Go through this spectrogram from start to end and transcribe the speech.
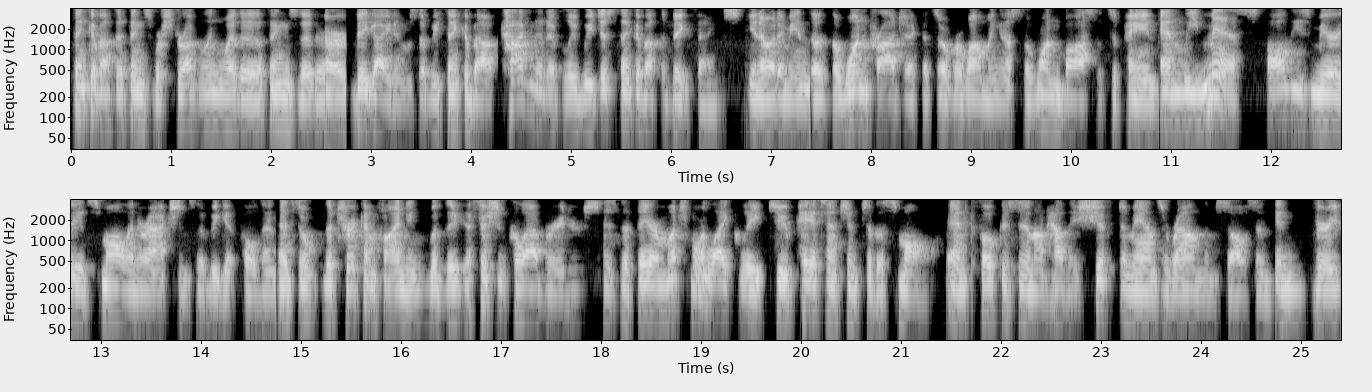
think about the things we're struggling with or the things that are big items that we think about cognitively, we just think about the big things. You know what I mean? The the one project that's overwhelming overwhelming us, the one boss that's a pain. And we miss all these myriad small interactions that we get pulled in. And so the trick I'm finding with the efficient collaborators is that they are much more likely to pay attention to the small and focus in on how they shift demands around themselves in, in very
